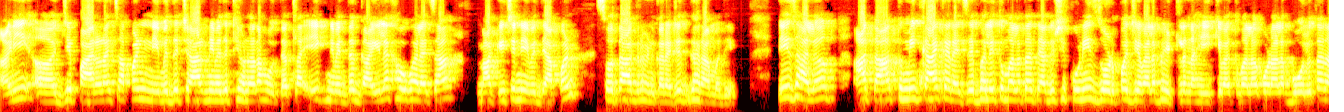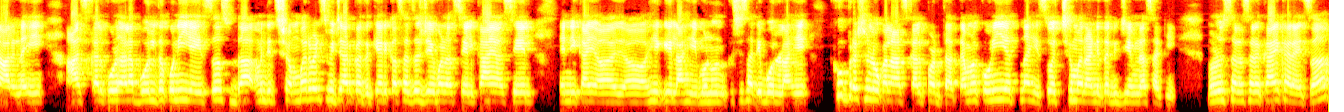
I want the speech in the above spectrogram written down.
आणि जे पारणाचा आपण नैवेद्य चार नैवेद्य ठेवणार आहोत त्यातला एक नैवेद्य गाईला खाऊ घालायचा बाकीचे नैवेद्य आपण स्वतः ग्रहण करायचे घरामध्ये. ते झालं आता तुम्ही काय करायचंय भले तुम्हाला तर त्या दिवशी कोणी जोडपं जेवायला भेटलं नाही किंवा तुम्हाला कोणाला बोलता आलं नाही आजकाल कोणाला बोलतं कोणी यायचं सुद्धा म्हणजे शंभर वेळेस विचार करतं की अरे कसाचं जेवण असेल काय असेल त्यांनी काय हे केलं आहे म्हणून कशासाठी बोललं आहे खूप प्रश्न लोकांना आजकाल पडतात. त्यामुळे कोणी येत नाही स्वच्छ मनाने तरी जेवणासाठी. म्हणून सरसर काय करायचं?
